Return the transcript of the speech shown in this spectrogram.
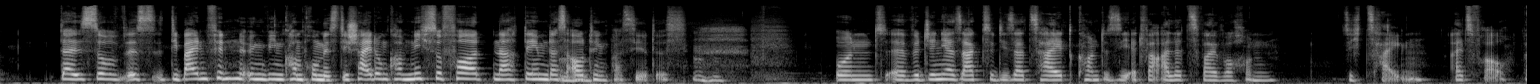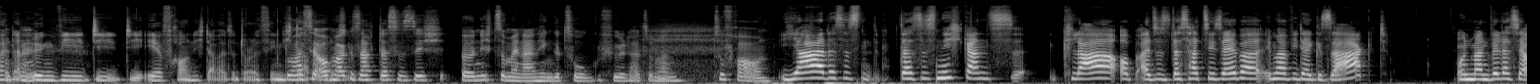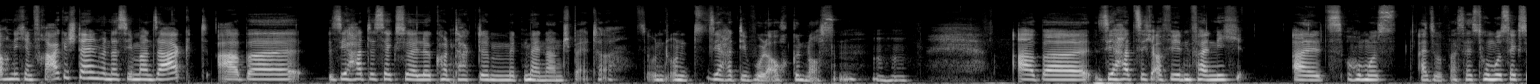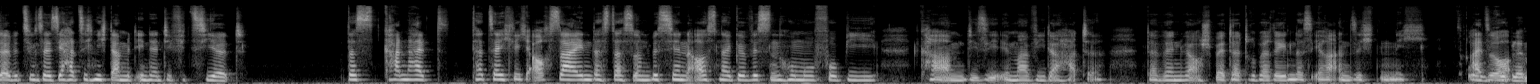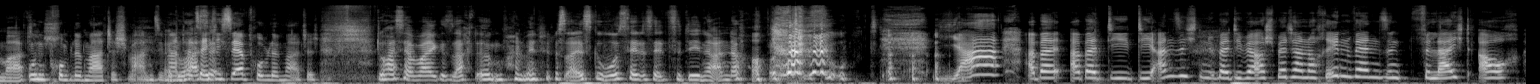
da ist so, ist, die beiden finden irgendwie einen Kompromiss. Die Scheidung kommt nicht sofort, nachdem das mhm. Outing passiert ist. Mhm. Und äh, Virginia sagt, zu dieser Zeit konnte sie etwa alle zwei Wochen sich zeigen als Frau, weil okay. dann irgendwie die, die Ehefrau nicht da war, also Dorothy nicht da war. Du hast ja auch mal gesagt, dass sie sich äh, nicht zu Männern hingezogen gefühlt hat, sondern zu Frauen. Ja, das ist, das ist nicht ganz klar, ob, also das hat sie selber immer wieder gesagt. Und man will das ja auch nicht in Frage stellen, wenn das jemand sagt, aber sie hatte sexuelle Kontakte mit Männern später. Und, und sie hat die wohl auch genossen. Mhm. Aber sie hat sich auf jeden Fall nicht als homos, also was heißt homosexuell, beziehungsweise sie hat sich nicht damit identifiziert. Das kann halt tatsächlich auch sein, dass das so ein bisschen aus einer gewissen Homophobie kam, die sie immer wieder hatte. Da werden wir auch später drüber reden, dass ihre Ansichten nicht also unproblematisch, unproblematisch waren. Sie waren tatsächlich ja, sehr problematisch. Du hast ja mal gesagt, irgendwann, wenn du das alles gewusst hättest, hättest du dir eine andere ausgesucht. ja, aber, aber die, die Ansichten, über die wir auch später noch reden werden, sind vielleicht auch.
